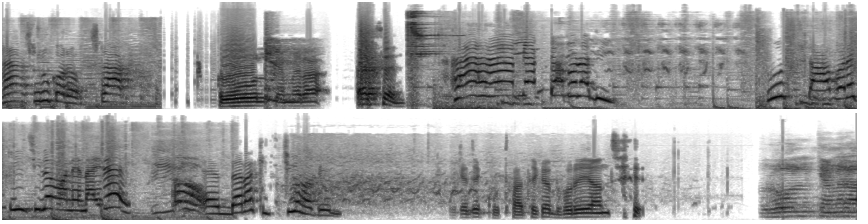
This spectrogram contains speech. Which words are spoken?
হ্যাঁ শুরু করো স্টার্ট রোল ক্যামেরা অ্যাকশন হ্যাঁ হ্যাঁ একটা অপরাধী। তারপরে কি ছিল মনে নাই রে? এর দ্বারা কিচ্ছু হবে না। যে কোথা থেকে ধরে আনছে? রোল ক্যামেরা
